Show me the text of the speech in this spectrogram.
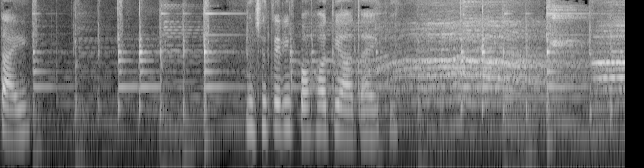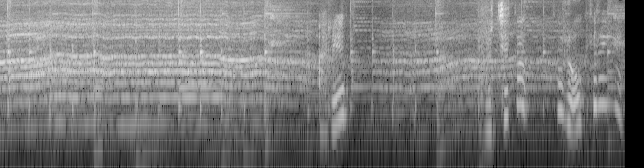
ताई मुझे तेरी बहुत याद आएगी। अरे रुचि तो रो क्यों रही है?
